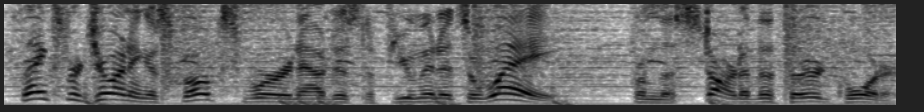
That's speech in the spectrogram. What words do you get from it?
Thanks for joining us, folks. We're now just a few minutes away from the start of the third quarter.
